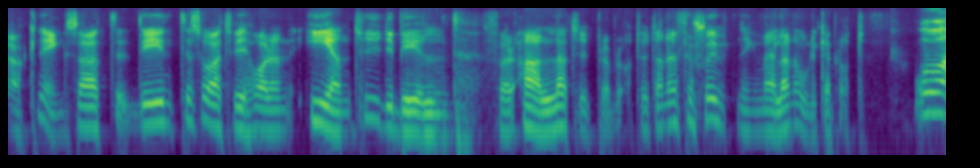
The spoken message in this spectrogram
ökning. Så att det är inte så att vi har en entydig bild för alla typer av brott utan en förskjutning mellan olika brott. Och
